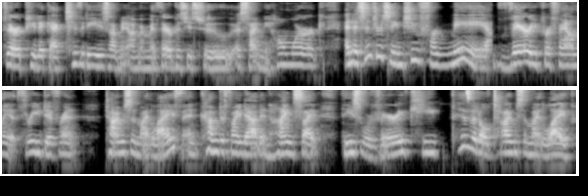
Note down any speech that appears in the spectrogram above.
therapeutic activities. I mean, I remember my therapist used to assign me homework. And it's interesting too, for me, very profoundly at three different times in my life and come to find out in hindsight, these were very key pivotal times in my life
